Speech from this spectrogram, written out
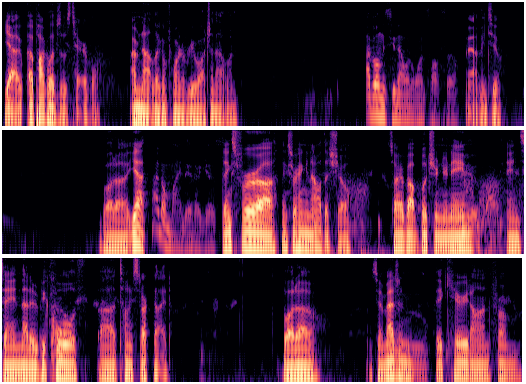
yeah, Apocalypse was terrible. I'm not looking forward to rewatching that one. I've only seen that one once. Also, Yeah, me too. But uh, yeah, I don't mind it. I guess. thanks for uh, thanks for hanging out with this show. Sorry about butchering your name and saying that it would be cool if uh, Tony Stark died. But uh, so imagine they carried on from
